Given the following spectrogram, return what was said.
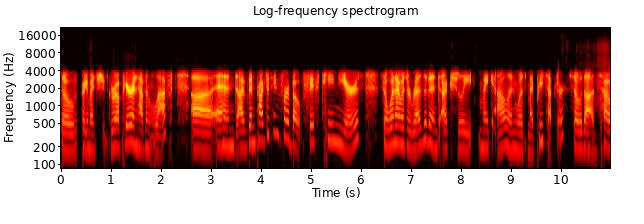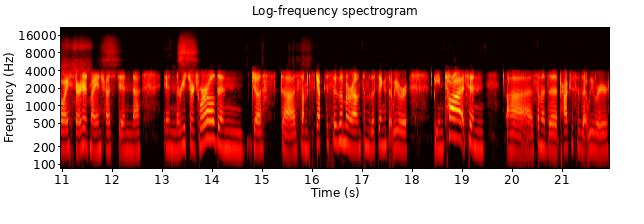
so pretty much grew up here and haven't left. Uh, and I've been practicing for about 15 years. So when I was a resident, actually, Mike Allen was my preceptor. So that's how I started my interest in uh, in the research world and just uh, some skepticism around some of the things that we were being taught and uh, some of the practices that we were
